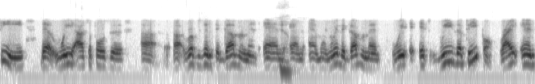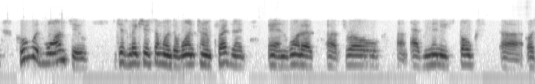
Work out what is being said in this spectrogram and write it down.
see that we are supposed to uh, uh, represent the government, and, Yeah. and and when we're the government, we it's we the people, right? And who would want to just make sure someone's a one-term president and want to uh, throw uh, as many spokes uh, or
